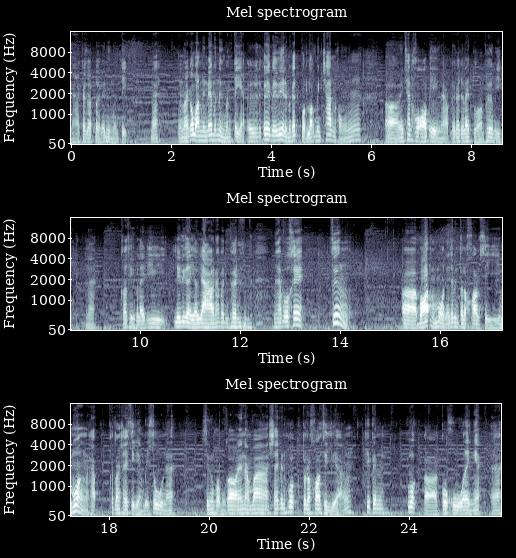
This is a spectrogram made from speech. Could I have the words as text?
นะฮะก็จะเปิดได้1มันตินะอย่างน้อยก็วันหนึ่งได้มา1มันติอะเออแล้วก็ได้ไปเรื่อยๆมันก็ปลดล็อกมิชชั่นของเอ่อมิชชั่นโคออฟเองนะครับแล้วก็จะได้ตั๋วมาเพิ่มอีกนะก็ถือเป็นอะไรที่เรื่อยๆยาวๆนะเพลินๆนะครับโอเค ซึ่งเอ่อบอสของโหมดนี้จะเป็นตัวละครสีม่วงนะครับ ก็ต้องใช้สีเหลืองไปสู้นะ ซึ่งผมก็แนะนำว่าใช้เป็นพวกตัวละครสีเหลืองที่เป็นพวกเอ่อโกคูอะไรเงี้ยนะ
